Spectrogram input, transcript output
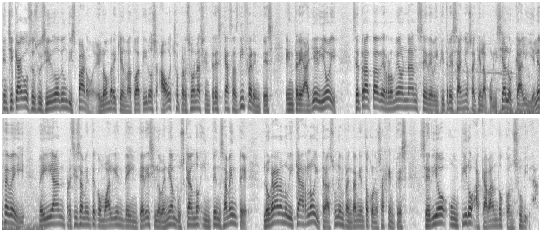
En Chicago se suicidó de un disparo el hombre quien mató a tiros a ocho personas en tres casas diferentes entre ayer y hoy. Se trata de Romeo Nance, de 23 años, a quien la policía local y el FBI veían precisamente como alguien de interés y lo venían buscando intensamente. Lograron ubicarlo y tras un enfrentamiento con los agentes se dio un tiro acabando con su vida.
